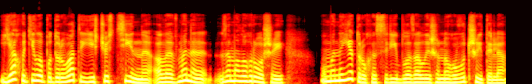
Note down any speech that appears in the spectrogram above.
Я хотіла подарувати їй щось цінне, але в мене замало грошей. У мене є трохи срібла, залишеного в учителя.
